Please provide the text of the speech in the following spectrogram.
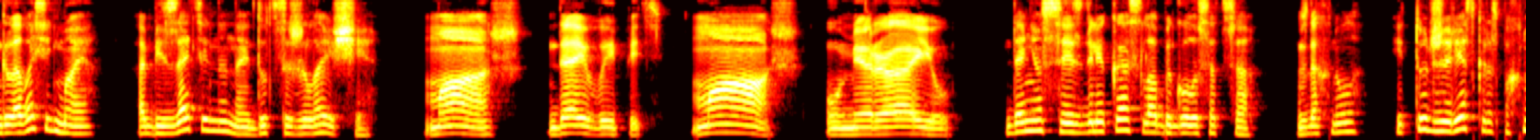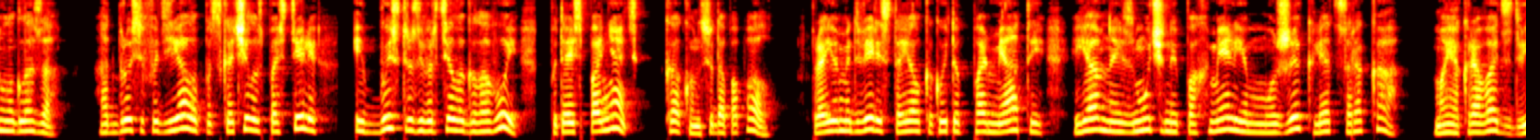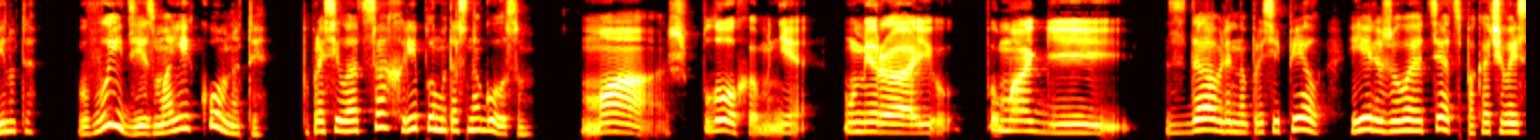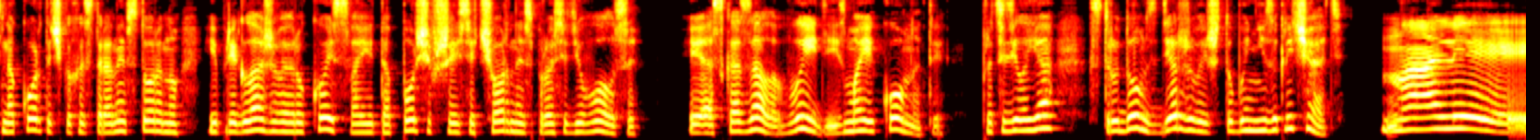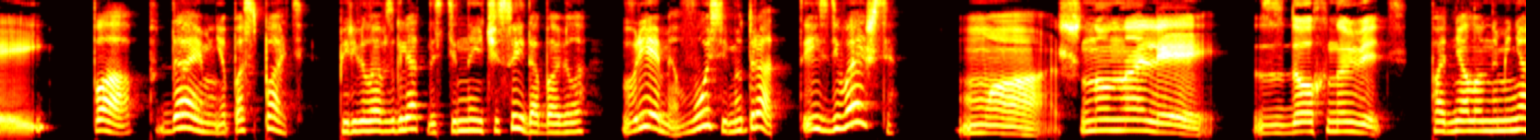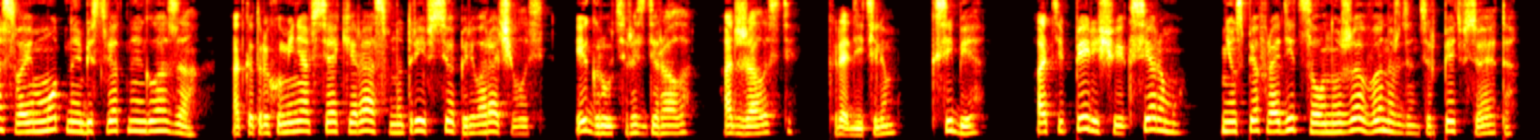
Глава седьмая. Обязательно найдутся желающие. «Маш, дай выпить. Маш, умираю!» Донесся издалека слабый голос отца. Вздохнула и тут же резко распахнула глаза. Отбросив одеяло, подскочила с постели и быстро завертела головой, пытаясь понять, как он сюда попал. В проеме двери стоял какой-то помятый, явно измученный похмельем мужик лет сорока. Моя кровать сдвинута. «Выйди из моей комнаты», – попросила отца хриплым от голосом. «Маш, плохо мне. Умираю. Помоги». Сдавленно просипел, еле живой отец, покачиваясь на корточках из стороны в сторону и приглаживая рукой свои топорщившиеся черные с проседью волосы. «Я сказала, выйди из моей комнаты», – процедила я, с трудом сдерживаясь, чтобы не закричать. «Налей!» «Пап, дай мне поспать», – перевела взгляд на стенные часы и добавила. «Время, восемь утра, ты издеваешься?» «Маш, ну налей, сдохну ведь!» Поднял он на меня свои мутные бесцветные глаза, от которых у меня всякий раз внутри все переворачивалось, и грудь раздирала от жалости к родителям, к себе, а теперь еще и к серому. Не успев родиться, он уже вынужден терпеть все это.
